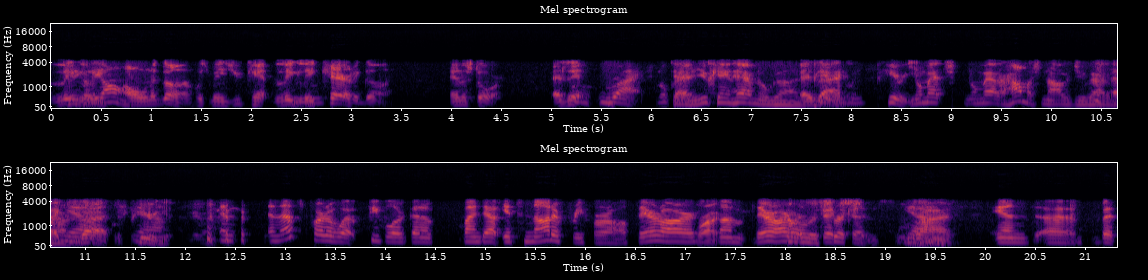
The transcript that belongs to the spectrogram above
legally, Legally own. own a gun, which means you can't legally Mhm. carry the gun in the store. That's it. right. Yeah, Okay. you can't have no guns. exactly. Period. Period. No matter no matter how much knowledge you got about it. Yeah. Exactly. Yeah. Period. and and that's part of what people are going to find out. It's not a free for all. There are Right. some there are No restrictions. Yeah. Right. And uh, but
